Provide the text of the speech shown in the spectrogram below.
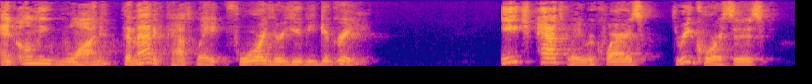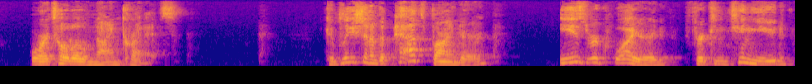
and only one thematic pathway for your UB degree. Each pathway requires three courses or a total of nine credits. Completion of the Pathfinder is required for continued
